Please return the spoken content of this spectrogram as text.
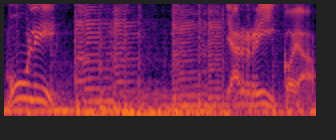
muuli ja Riikoja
